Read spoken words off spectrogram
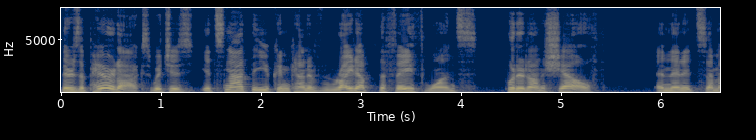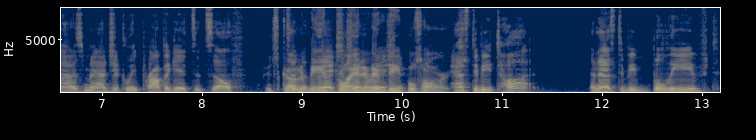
there's a paradox, which is it's not that you can kind of write up the faith once, put it on a shelf, and then it somehow magically propagates itself. It's got to be implanted in people's hearts. It has to be taught and has to be believed.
